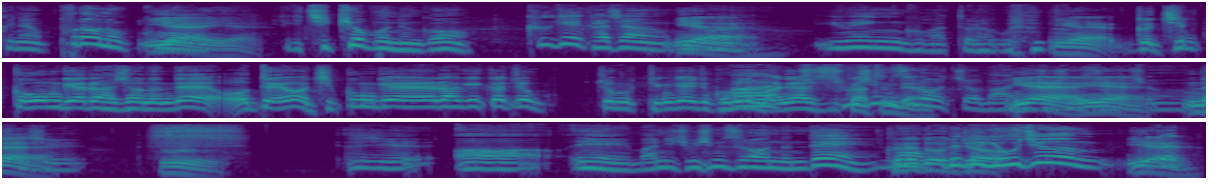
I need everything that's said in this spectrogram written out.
그냥 풀어놓고 예, 예. 이렇게 지켜보는 거 그게 가장 예. 유행인 것 같더라고요. 예. 그 집 공개를 하셨는데, 어때요? 집 공개를 하기까 좀, 좀 굉장히 좀 고민을 아, 많이 하셨을 것 같은데. 조심스러웠죠. 많이 예, 조심스러웠죠. 예. 네. 사실 음. 사실 아, 예, 많이 조심스러웠는데 뭐 그래도 그래도 저- 요즘 예. 그러니까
